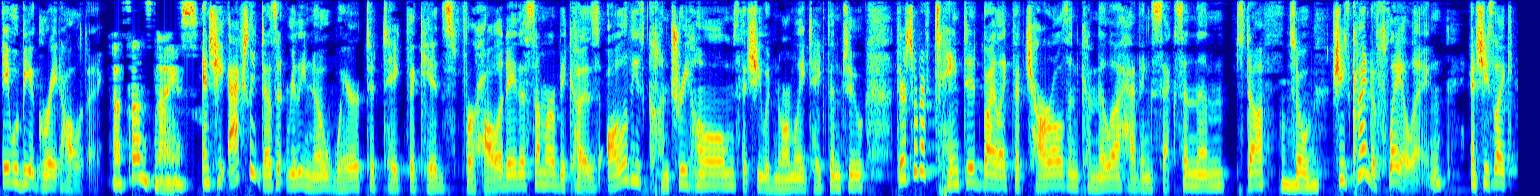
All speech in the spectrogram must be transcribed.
it would be a great holiday." That sounds nice. And she actually doesn't really know where to take the kids for holiday this summer because all of these country homes that she would normally take them to, they're sort of tainted by like the Charles and Camilla having sex in them stuff. So mm-hmm. she's kind of flailing and she's like,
